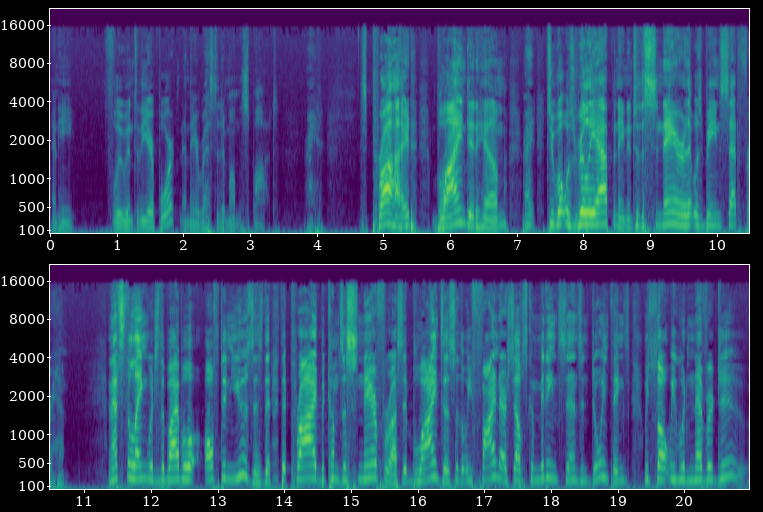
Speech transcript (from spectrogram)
and he flew into the airport and they arrested him on the spot. Right? His pride blinded him, right, to what was really happening and to the snare that was being set for him. And that's the language the Bible often uses that, that pride becomes a snare for us. It blinds us so that we find ourselves committing sins and doing things we thought we would never do.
